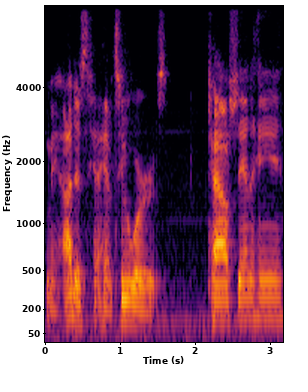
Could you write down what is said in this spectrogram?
Man, I just have two words. Kyle Shanahan.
